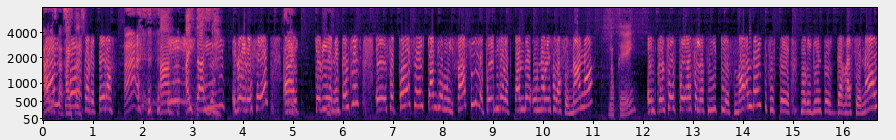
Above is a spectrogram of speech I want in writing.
Ahí Ay, estás. Ahí en la estás. carretera. ah, Ah, ahí estás. Sí, regresé. Ay, qué bien. Entonces, eh, se puede hacer el cambio muy fácil, lo pueden ir adoptando una vez a la semana. Ok. Entonces puede hacer los Meatless Monday, que es este movimiento internacional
